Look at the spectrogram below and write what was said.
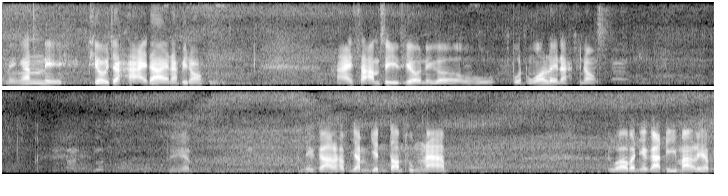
ไม่งั้นนี่เที่ยวจะหายได้นะพี่น้อง หายสามสี่เที่ยวนี่ก็โอ้โหปวดหัวเลยนะพี่น้องนี่ครับบรรยากาศครับยามเย็นตามทุ่งนาครับถือว่าบรรยากาศดีมากเลยครับ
